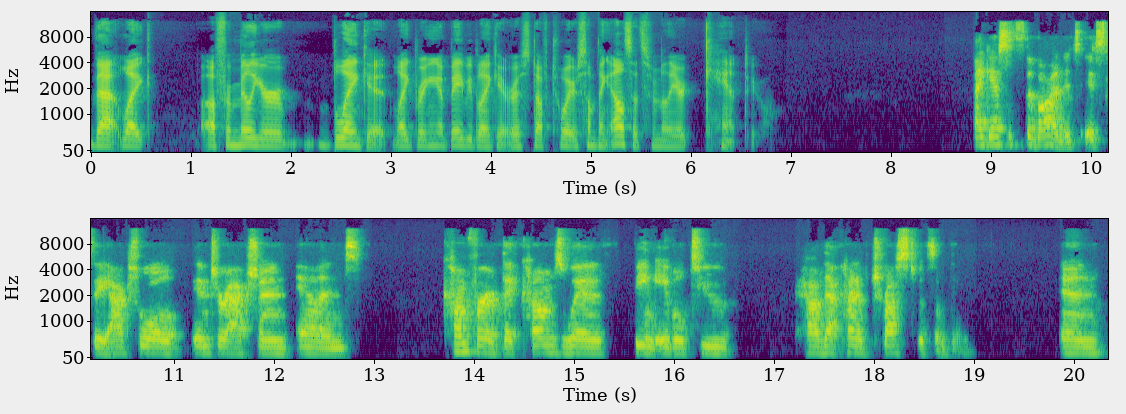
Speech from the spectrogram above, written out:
that, like, a familiar blanket, like bringing a baby blanket or a stuffed toy or something else that's familiar, can't do? I guess it's the bond. It's it's the actual interaction and comfort that comes with being able to have that kind of trust with something. And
